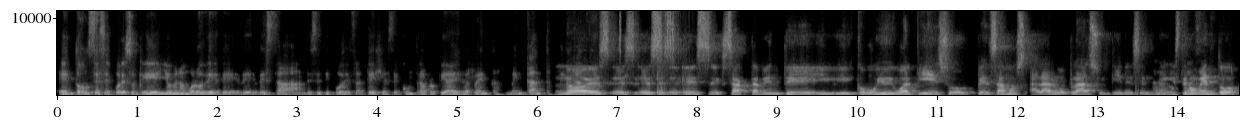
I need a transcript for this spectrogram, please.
Entonces es por eso que yo me enamoro de, de, de, esta, de este tipo de estrategias de comprar propiedades de renta. Me encanta. no, Es, es, es, es, exactamente y, como yo igual pienso, pensamos a largo plazo, ¿entiendes? En, este momento...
